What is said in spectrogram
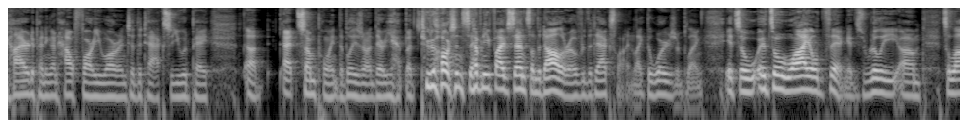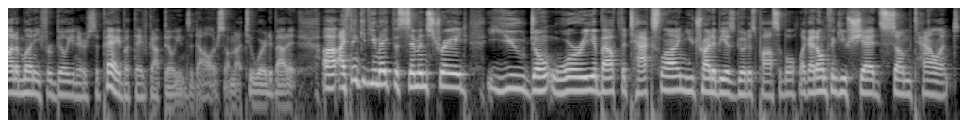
higher depending on how far you are into the tax. So you would pay uh, at some point. The Blazers aren't there yet, but two dollars and seventy five cents on the dollar over the tax line, like the Warriors are playing. It's a it's a wild thing. It's really um, it's a lot of money for billionaires to pay, but they've got billions of dollars, so I'm not too worried about it. Uh, I think if you make the Simmons trade, you don't worry about the tax line. You try to be as good as possible. Like I don't think you shed some talent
